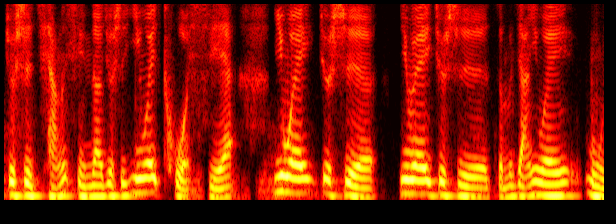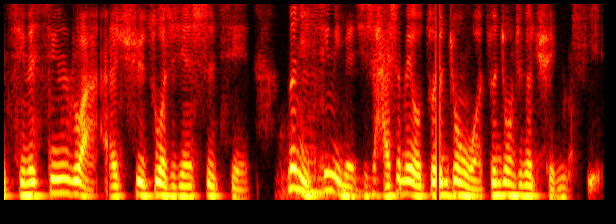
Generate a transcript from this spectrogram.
就是强行的，就是因为妥协，因为就是因为就是怎么讲，因为母亲的心软而去做这件事情，那你心里面其实还是没有尊重我，尊重这个群体。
